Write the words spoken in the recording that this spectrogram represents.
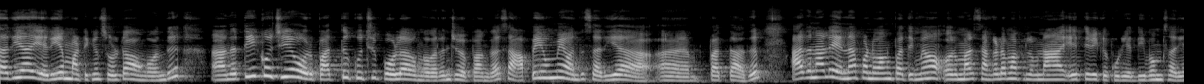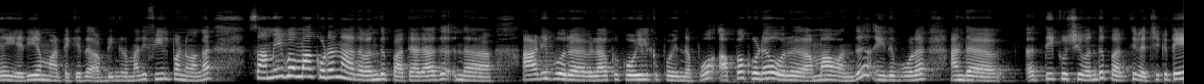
சரியாக எரிய மாட்டேங்குன்னு சொல்லிட்டு அவங்க வந்து அந்த தீக்குச்சியை ஒரு பத்து குச்சி போல் அவங்க வரைஞ்சி வைப்பாங்க. ஸோ அப்பயுமே வந்து சரியாக பத்தாது. அதனால என்ன பண்ணுவாங்க பார்த்தீங்கன்னா ஒரு மாதிரி சங்கடமாக ஃபீல் நான் ஏற்றி வைக்கக்கூடிய தீபம் சரியாக எரிய மாட்டேங்குது அப்படிங்கிற மாதிரி ஃபீல் பண்ணுவாங்க. சமீபமாக கூட நான் அதை வந்து பார்த்தேன். அதாவது இந்த ஆடிப்பூர விழாவுக்கு கோயிலுக்கு போயிருந்தப்போ அப்போ கூட ஒரு அம்மா வந்து இது போல் அந்த தீக்குச்சி வந்து பருத்தி வச்சுக்கிட்டே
